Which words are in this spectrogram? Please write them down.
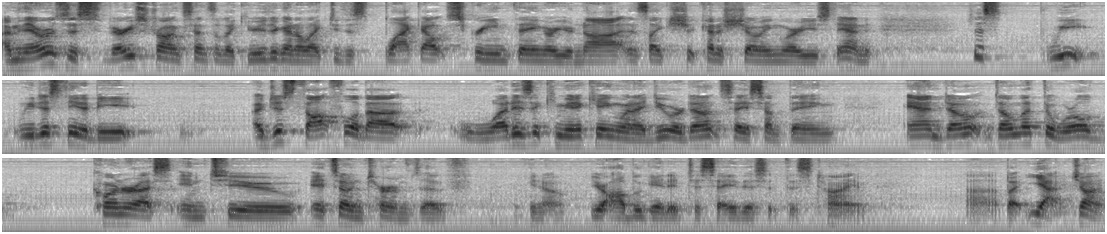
I mean, there was this very strong sense of like you're either going to like do this blackout screen thing or you're not. And it's like sh- kind of showing where you stand. Just we we just need to be uh, just thoughtful about what is it communicating when I do or don't say something, and don't don't let the world corner us into its own terms of you know you're obligated to say this at this time. Uh, but yeah, John.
